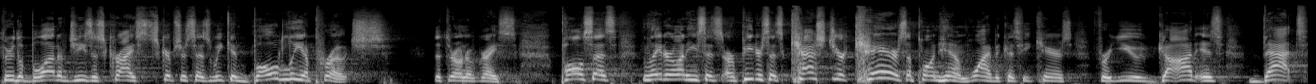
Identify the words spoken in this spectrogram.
Through the blood of Jesus Christ, scripture says we can boldly approach the throne of grace. Paul says later on, he says, or Peter says, cast your cares upon him. Why? Because he cares for you. God is that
